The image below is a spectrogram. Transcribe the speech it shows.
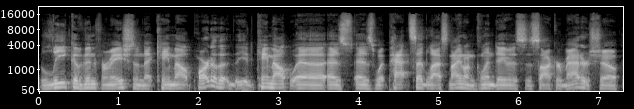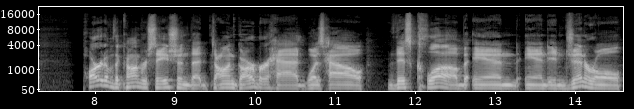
leak of information that came out part of the it came out uh, as as what pat said last night on glenn davis's soccer matters show part of the conversation that don garber had was how this club and and in general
